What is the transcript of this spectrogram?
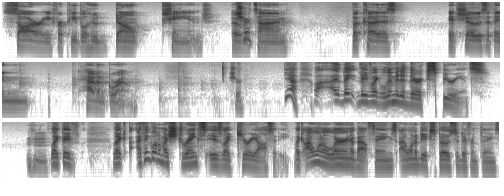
sorry for people who don't change over Sure. time because it shows that they haven't grown. sure Yeah, Well, I, they they've like limited their experience. Mm-hmm. Like they've, like I think one of my strengths is like curiosity. Like I want to learn about things. I want to be exposed to different things,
